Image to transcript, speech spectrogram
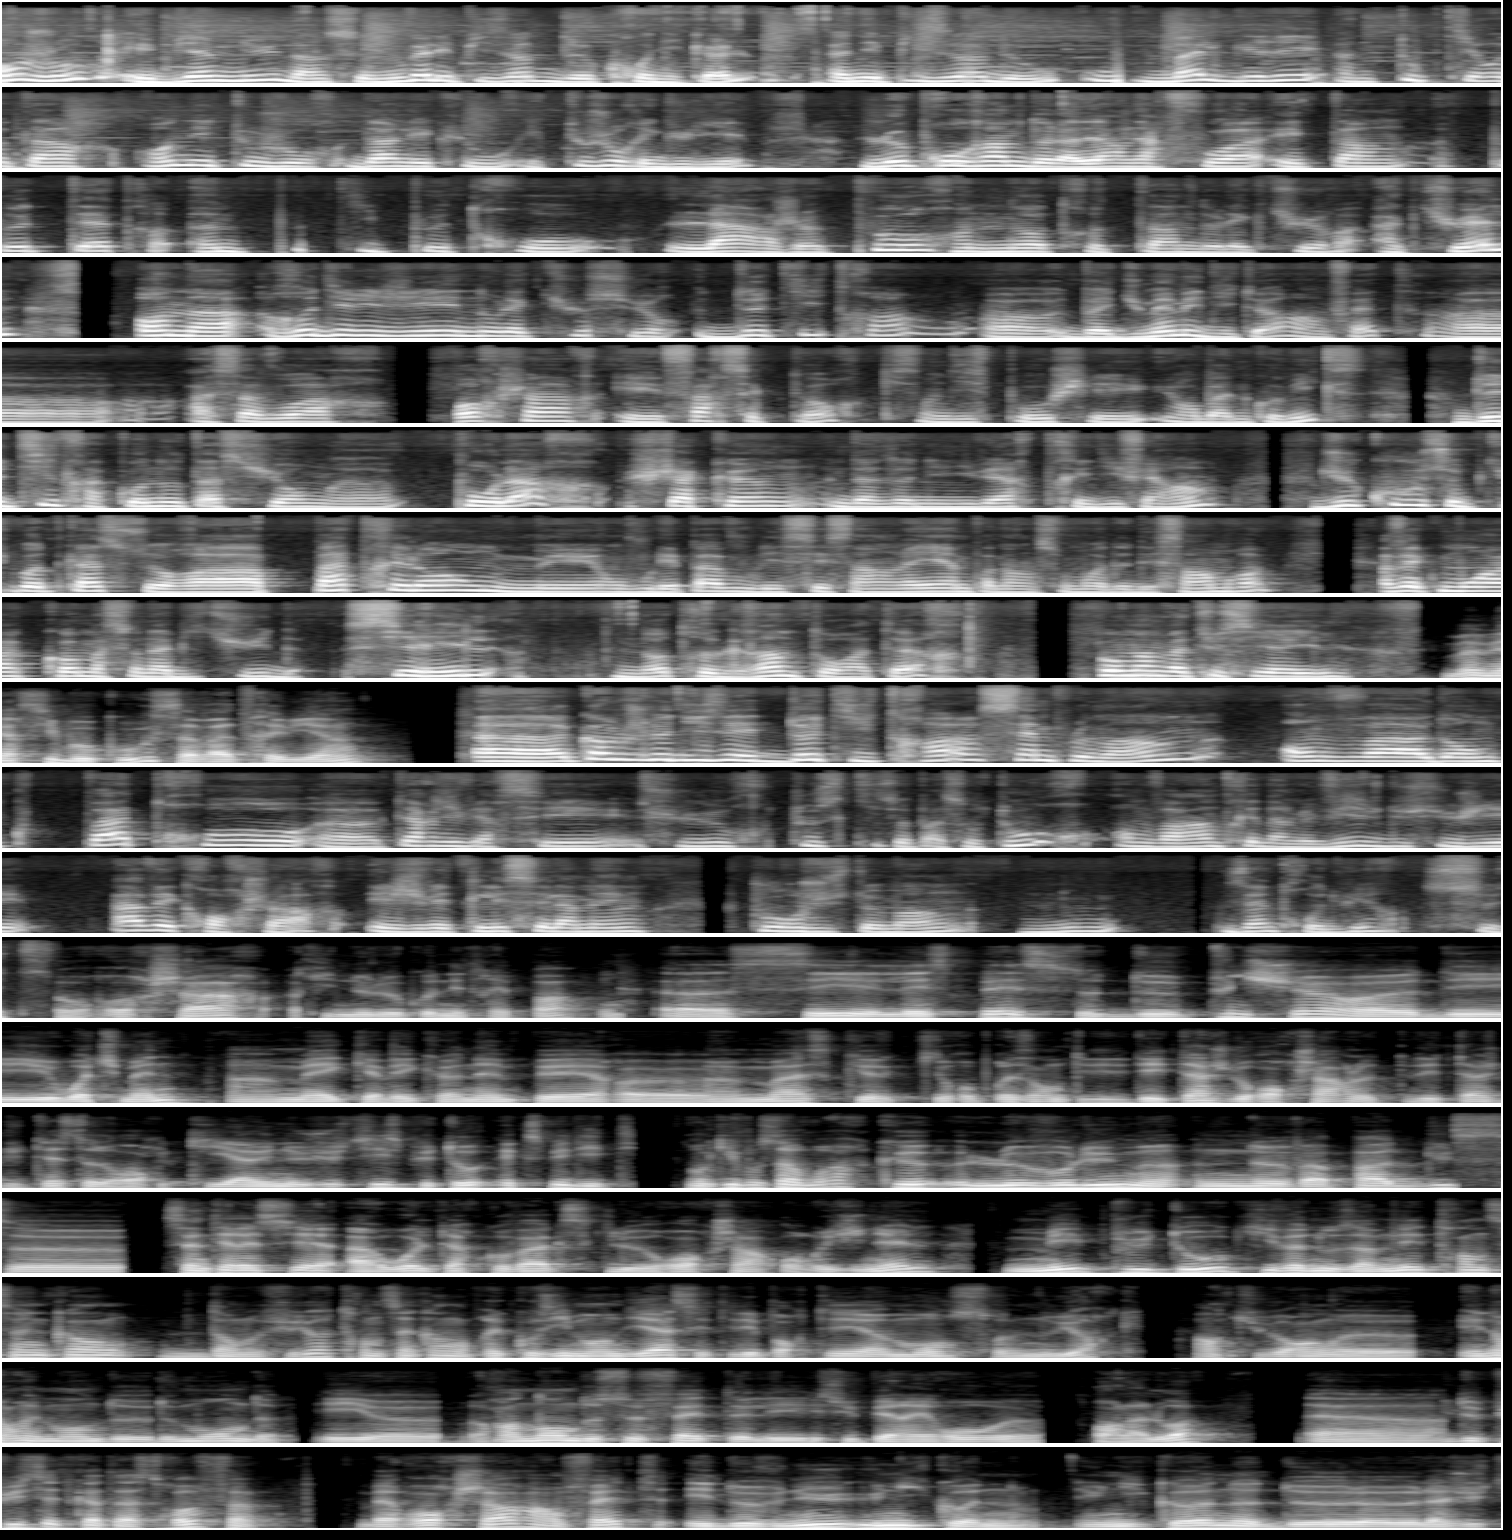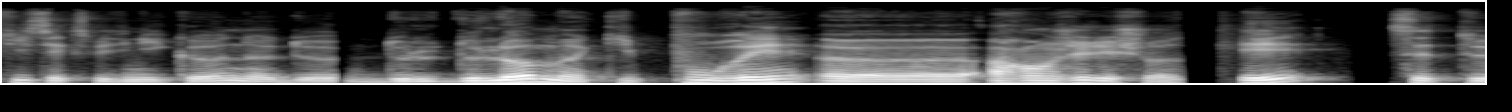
Bonjour et bienvenue dans ce nouvel épisode de Chronicle, un épisode où, malgré un tout petit retard, on est toujours dans les clous et toujours régulier. Le programme de la dernière fois étant peut-être un petit peu trop large pour notre temps de lecture actuel. On a redirigé nos lectures sur deux titres euh, bah, du même éditeur en fait, euh, à savoir Rorschach et Far Sector qui sont dispo chez Urban Comics. Deux titres à connotation euh, polar, chacun dans un univers très différent. Du coup, ce petit podcast sera pas très long, mais on voulait pas vous laisser sans rien pendant ce mois de décembre. Avec moi, comme à son habitude, Cyril, notre grand orateur. Comment vas-tu, Cyril? Ben, Merci beaucoup, ça va très bien. Euh, comme je le disais, deux titres, simplement. On va donc pas trop euh, tergiverser sur tout ce qui se passe autour. On va rentrer dans le vif du sujet avec Rorschach et je vais te laisser la main pour justement nous introduire ce titre. Rorschach, qui ne le connaîtrait pas, euh, c'est l'espèce de Punisher euh, des Watchmen, un mec avec un impair, euh, un masque qui représente des, tâches de Rorschach, des tâches du test de Rorschach, qui a une justice plutôt expéditive. Donc il faut savoir que le volume ne va pas du s'intéresser à Walter Kovacs, qui est le Rorschach originel, mais plutôt qui va nous amener 35 ans dans le futur, 35 ans après qu'Ozymandias s'est téléporté un monstre New York en tuant euh, énormément de, de, monde et euh, rendant de ce fait les, super-héros euh, hors la loi. depuis cette catastrophe, ben, Rorschach, en fait, est devenu une icône. Une icône de la justice expédiée, une icône de, l'homme qui pourrait arranger les choses. Et cet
